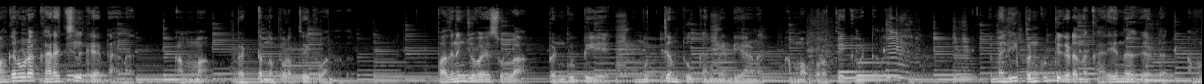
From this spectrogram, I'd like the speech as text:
മകളുടെ കരച്ചിൽ കേട്ടാണ് അമ്മ പെട്ടെന്ന് പുറത്തേക്ക് വന്നത്. പതിനഞ്ചു വയസ്സുള്ള പെൺകുട്ടിയെ മുറ്റം തൂക്കാൻ വേണ്ടിയാണ് അമ്മ പുറത്തേക്ക് വിട്ടത്. എന്നാൽ ഈ പെൺകുട്ടി കിടന്ന് കരയുന്നത് കേട്ട് അമ്മ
